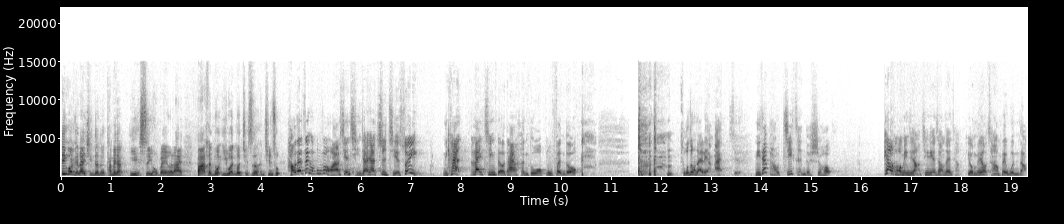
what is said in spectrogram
另外一个赖清德的，坦白讲也是有备而来，把很多疑问都解释得很清楚。好的，这个部分我要先请教一下志杰。所以你看赖清德他很多部分都 着重在两岸。是你在跑基层的时候，票投民进党青年上战场有没有常常被问到？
